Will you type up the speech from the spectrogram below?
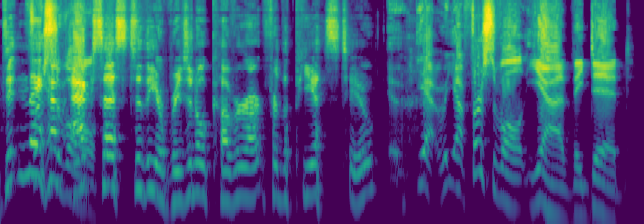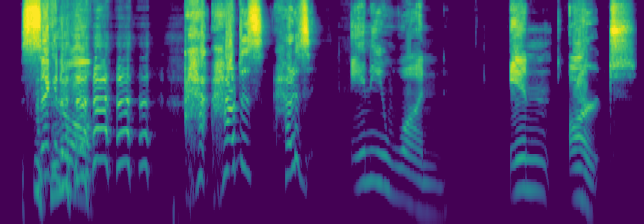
Didn't they First have all- access to the original cover art for the PS2? Yeah, yeah. First of all, yeah, they did. Second of all, how, how does how does anyone in art,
